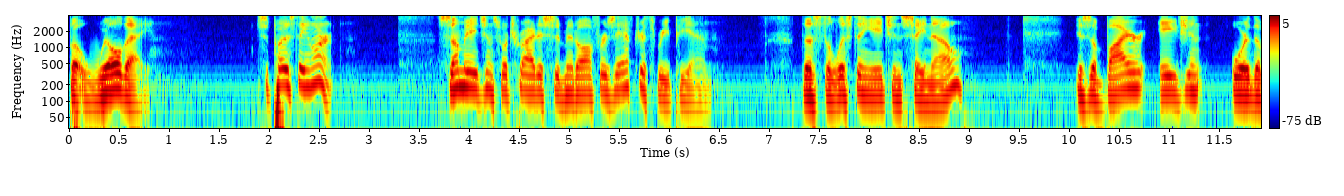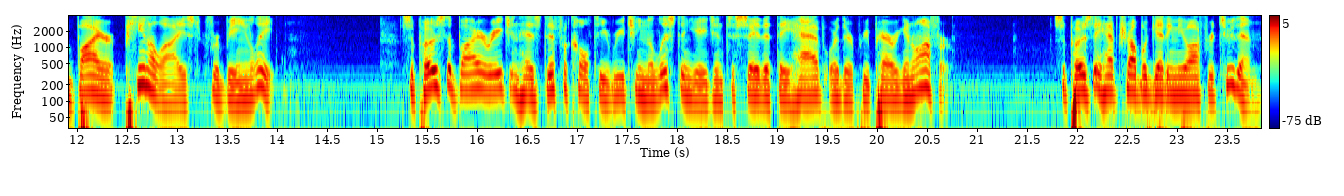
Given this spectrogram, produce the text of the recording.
But will they? Suppose they aren't. Some agents will try to submit offers after 3 p.m. Does the listing agent say no? Is a buyer agent or the buyer penalized for being late? Suppose the buyer agent has difficulty reaching the listing agent to say that they have or they're preparing an offer. Suppose they have trouble getting the offer to them.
